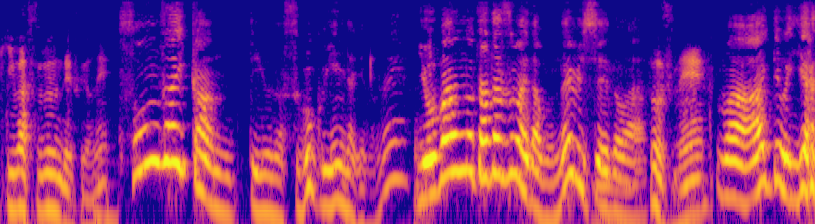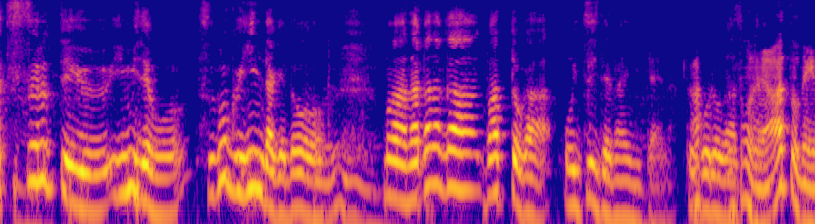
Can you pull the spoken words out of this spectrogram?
気はするんですよね。存在感っていうのはすごくいいんだけどね。4番の佇まいだもんね、ビシエドは。そうですね。まあ、相手を威圧するっていう意味でもすごくいいんだけど、まあ、なかなかバットが追いついてないみたいなところがあって。あそうね。あとね、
